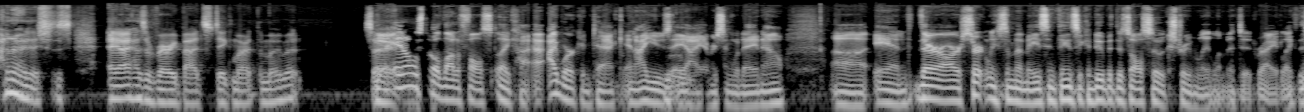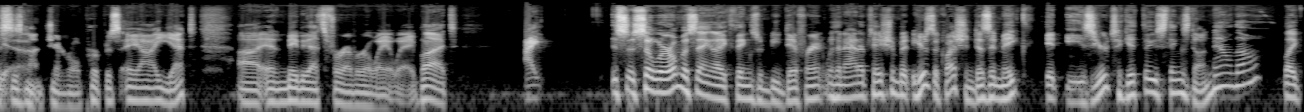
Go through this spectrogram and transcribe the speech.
I don't know. It's just AI has a very bad stigma at the moment. So yeah, and also a lot of false. Like I work in tech and I use mm-hmm. AI every single day now, uh, and there are certainly some amazing things it can do, but there's also extremely limited. Right, like this yeah. is not general purpose AI yet, uh, and maybe that's forever away away. But I so, so we're almost saying like things would be different with an adaptation but here's the question does it make it easier to get these things done now though like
